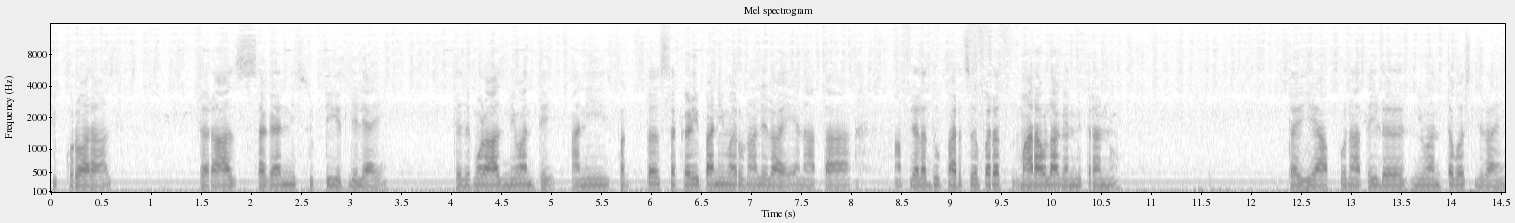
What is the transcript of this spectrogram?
शुक्रवार आज. तर आज सगळ्यांनी सुट्टी घेतलेली आहे. त्याच्यामुळं आज निवांते आणि फक्त सकाळी पाणी मारून आलेलो आहे आणि आता आपल्याला दुपारचं परत मारावं लागेल मित्रांनो. तर हे आपण आता इकडं निवांत बसलेलो आहे.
